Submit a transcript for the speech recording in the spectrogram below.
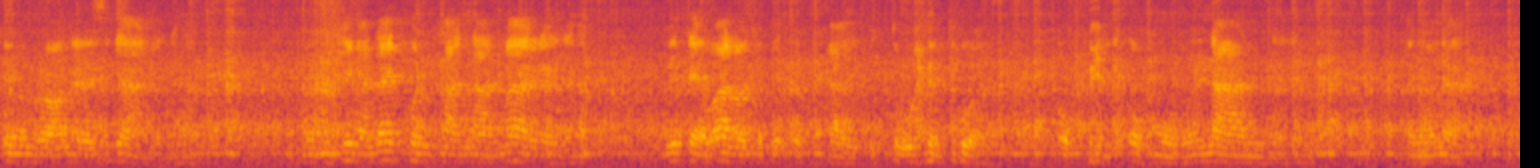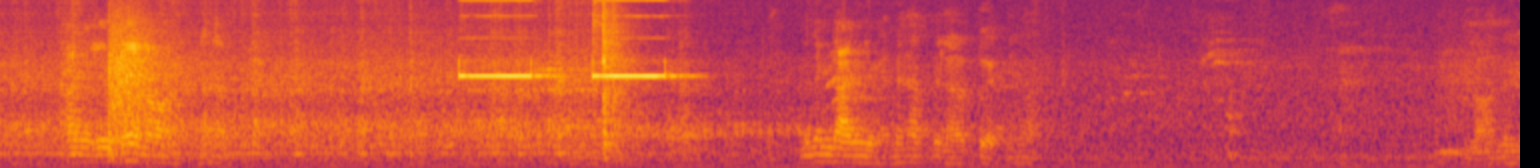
ตัวน้ำร้อนอะไรสักอย่างเนี่ยนะครับมันใช้งานได้ทนทานนานมากเลยนะครับเว้นแต่ว่าเราจะไปอบไก่เป็นตัวเป็นตัวอบเป็ดอบหมูนานอันนั้นน่ะ พังเร็วแน่นอนนะครับ มันยังดังอยู่นะครับ เวลาเปิดนี่ครับร้อนเลย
